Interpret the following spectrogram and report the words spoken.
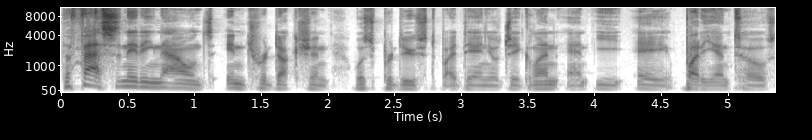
The Fascinating Nouns introduction was produced by Daniel J. Glenn and E.A. Barrientos,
